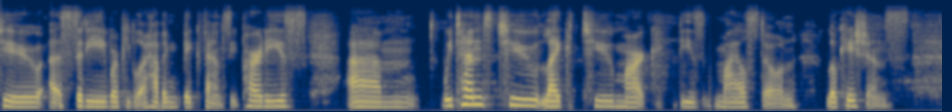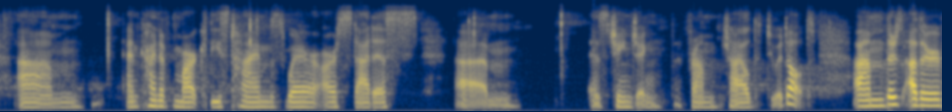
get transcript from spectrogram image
to a city where people are having big fancy parties. Um, we tend to like to mark these milestone locations um, and kind of mark these times where our status um, is changing from child to adult. Um, there's other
